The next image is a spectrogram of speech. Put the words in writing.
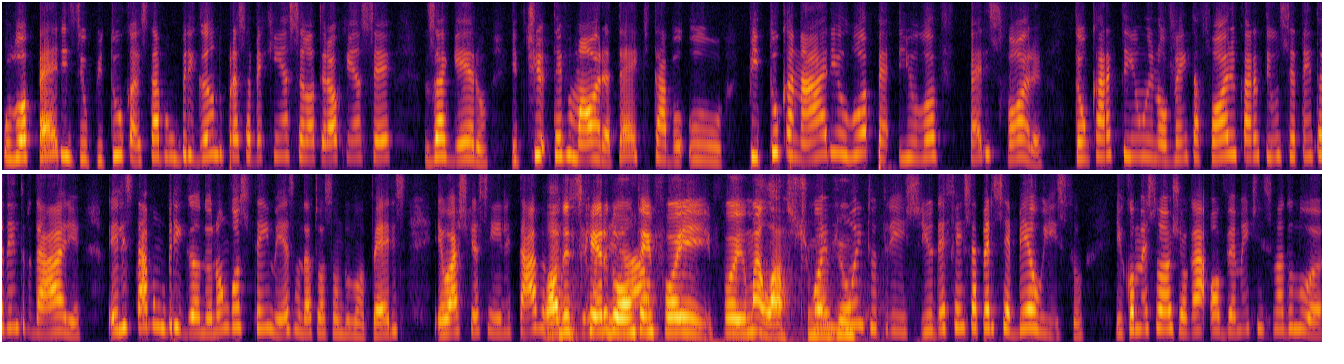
O Lua Pérez e o Pituca estavam brigando para saber quem ia ser lateral, quem ia ser zagueiro. E teve uma hora até que estava o Pituca na área e o Lua, e o Lua Pérez fora. Então, o cara que tem 1,90 fora e o cara que tem 1,70 dentro da área. Eles estavam brigando. Eu não gostei mesmo da atuação do Luan Pérez. Eu acho que, assim, ele estava. O lado esquerdo ontem foi, foi uma lástima, foi viu? Foi muito triste. E o defensa percebeu isso. E começou a jogar, obviamente, em cima do Luan.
